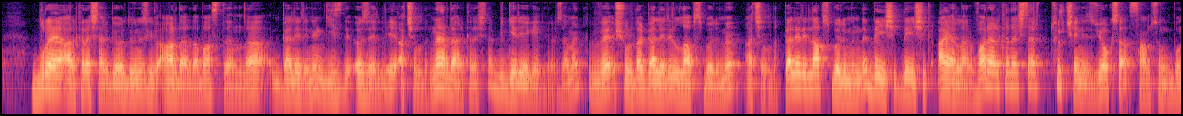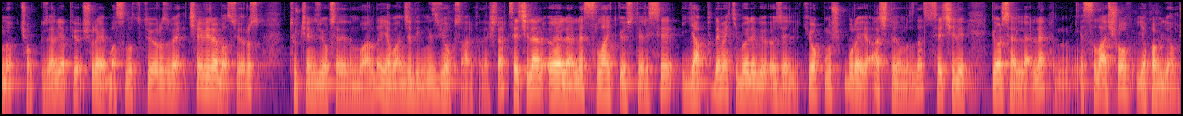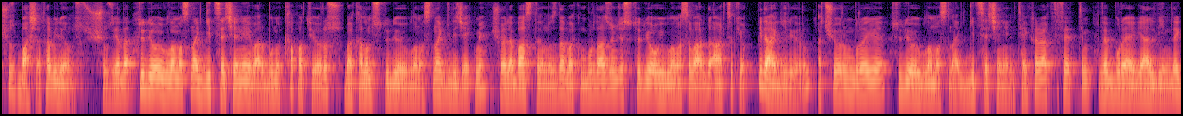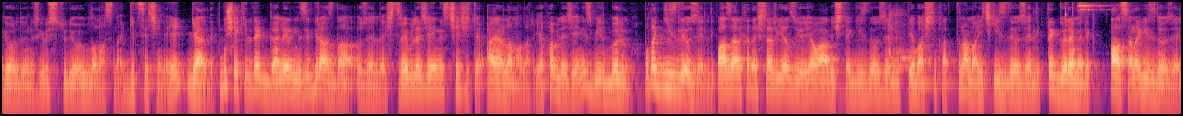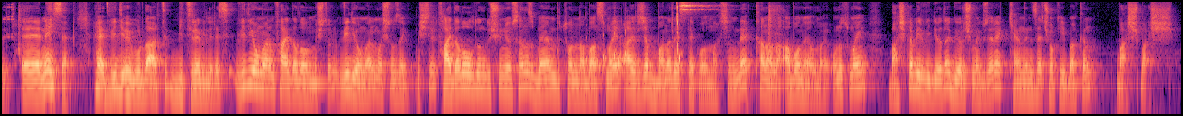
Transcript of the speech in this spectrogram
Buraya arkadaşlar gördüğünüz gibi ard arda bastığımda galerinin gizli özelliği açıldı. Nerede arkadaşlar? Bir geriye geliyoruz hemen. Ve şurada Galeri Labs bölümü açıldı. Galeri Labs bölümünde değişik değişik ayarlar var arkadaşlar. Türkçeniz yoksa Samsung bunu çok güzel yapıyor. Şuraya basılı tutuyoruz ve çevire basıyoruz. Türkçeniz yoksa dedim bu arada. Yabancı diliniz yoksa arkadaşlar. Seçilen öğelerle slide gösterisi yap. Demek ki böyle bir özellik yokmuş. Burayı açtığımızda seçili görsellerle ıı, slideshow yapabiliyormuşuz, başlatabiliyormuşuz. Ya da stüdyo uygulamasına git seçeneği var. Bunu kapatıyoruz. Bakalım stüdyo uygulamasına gidecek mi? Şöyle bastığımızda bakın burada az önce stüdyo uygulaması vardı. Artık yok. Bir daha giriyorum. Açıyorum burayı. Stüdyo uygulamasına git seçeneğini tekrar aktif ettim ve buraya geldiğimde gördüğünüz gibi stüdyo uygulamasına git seçeneği geldi. Bu şekilde galerinizi biraz daha özelleştirebileceğiniz, çeşitli ayarlamalar yapabileceğiniz bir bölüm. Bu da gizli özellik. Bazı arkadaşlar yazıyor ya abi işte gizli özellik diye başlık attın ama hiç gizli özellik de göremedik. Al sana gizli özellik. Ee, neyse. Evet videoyu burada artık bitirebiliriz. Video umarım faydalı olmuştur. Video umarım hoşunuza gitmiştir. Faydalı olduğunu düşünüyorsanız beğen butonuna basmayı ayrıca bana destek olmak için de kanala abone olmayı unutmayın. Başka bir videoda görüşmek üzere. Kendinize çok iyi bakın. Baş baş.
